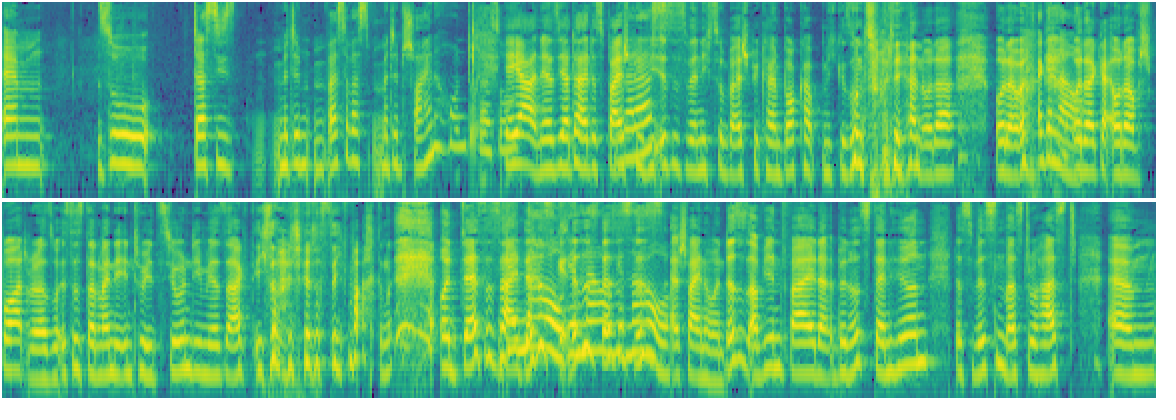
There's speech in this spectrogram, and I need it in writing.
ähm, so, dass sie mit dem, weißt du was, mit dem Schweinehund oder so? Ja, ja, sie hatte halt das Beispiel, das? wie ist es, wenn ich zum Beispiel keinen Bock habe, mich gesund zu ernähren oder oder ah, genau. oder oder auf Sport oder so. Ist es dann meine Intuition, die mir sagt, ich sollte das nicht machen? Und das ist halt, genau, das ist, das genau, ist, das genau. ist, das ist äh, Schweinehund. Das ist auf jeden Fall, da benutzt dein Hirn das Wissen, was du hast, ähm,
